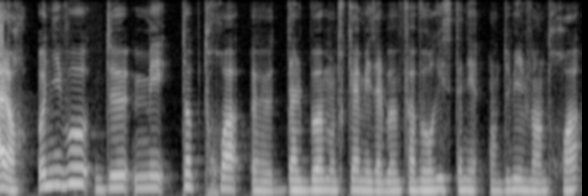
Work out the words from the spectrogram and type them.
Alors, au niveau de mes top 3 euh, d'albums, en tout cas mes albums favoris cette année en 2023,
